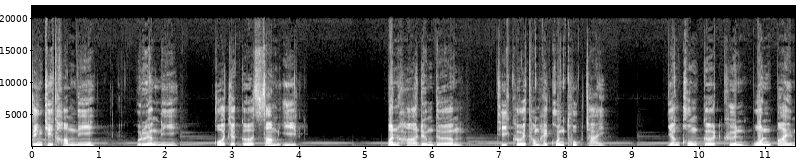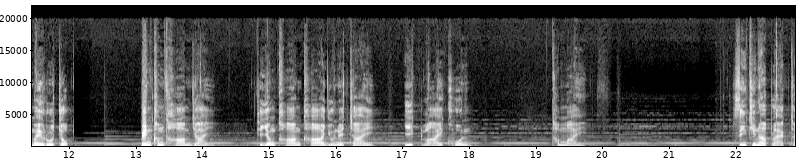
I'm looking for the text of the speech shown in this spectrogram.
สิ่งที่ทำนี้ เรื่องนี้ก็จะเกิดซ้ำอีก ปัญหาเดิมๆที่เคยทำให้คุณทุกข์ใจ ยังคงเกิดขึ้นวนไปไม่รู้จบ เป็นคำถามใหญ่ที่ยังค้างคาอยู่ในใจอีกหลายคนทำไม สิ่งที่น่าแปลกใจ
